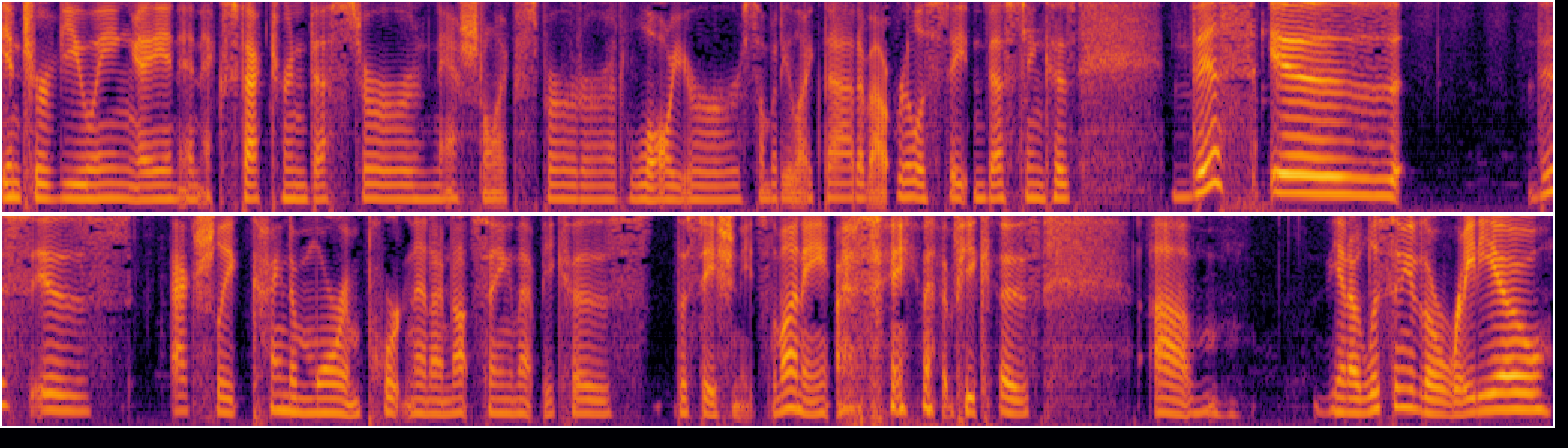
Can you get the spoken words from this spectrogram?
interviewing a, an X Factor investor, or national expert, or a lawyer, or somebody like that about real estate investing, because this is this is actually kind of more important. And I'm not saying that because the station needs the money. I'm saying that because, um, you know, listening to the radio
